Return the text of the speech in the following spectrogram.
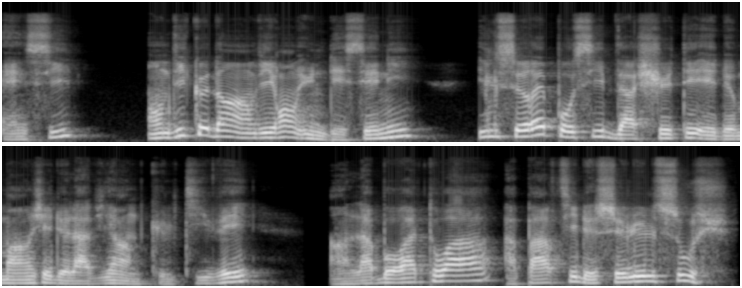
Ainsi, on dit que dans environ une décennie, il serait possible d'acheter et de manger de la viande cultivée en laboratoire à partir de cellules souches.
